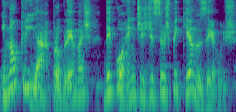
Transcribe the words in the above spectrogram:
e não criar problemas decorrentes de seus pequenos erros.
